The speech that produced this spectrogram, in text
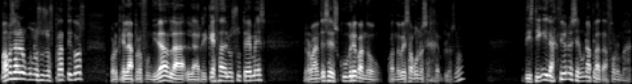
Vamos a ver algunos usos prácticos, porque la profundidad, la, riqueza de los UTMs normalmente se descubre cuando, cuando ves algunos ejemplos, ¿no? Distinguir acciones en una plataforma.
